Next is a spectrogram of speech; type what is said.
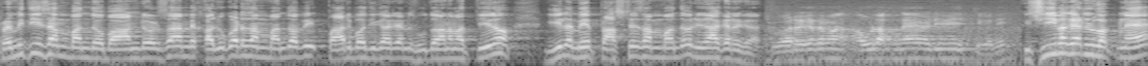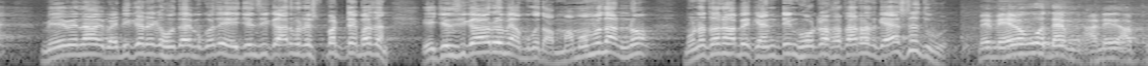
ප්‍රමිති සම්බන්ධව බාණ්ඩවල සහ මේ කලුකඩ සම්බන්ධව අපි පාරිභෝගිකාරයන් සූදානම්ක් තියෙනවා. ගිහිල්ලා මේ ප්‍රශ්නේ සම්බන්ධව නිරාකරණය කරන්න. වරකටම අවුලක් නැහැ වැඩි වෙච්ච එකනේ. කිසිම ගැටලුවක් නැහැ. මේ වෙලාවේ වැඩි කරක හොඳයි මොකද ඒජන්සි කාර්යව රෙස්පෙක්ට් එක බසන්. ඒජන්සි කාර්යව මේ මොකද මමම දන්නෝ මොන තරම් අපේ කැන්ටින් හෝටල් කතාරද ගෑස් නැතුව. මේ මෙහෙම කිව්වොත් දැන් අනේ අප-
